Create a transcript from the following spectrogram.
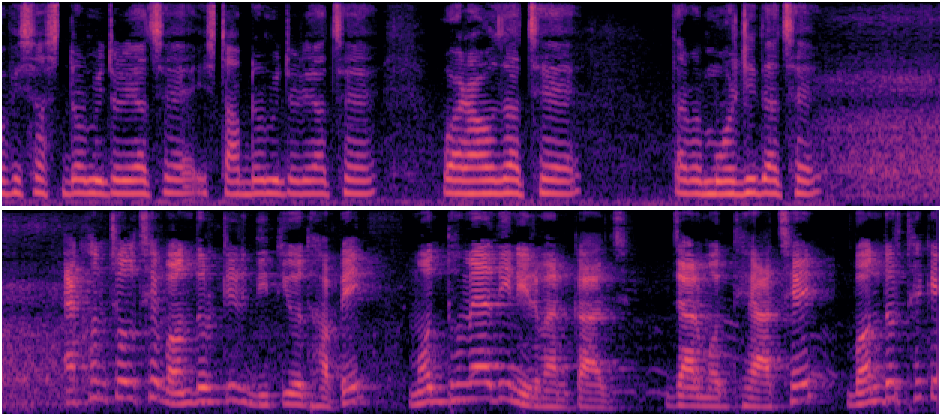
অফিসার্স ডরমিটরি আছে স্টাফ ডরমিটরি আছে ওয়ার হাউস আছে, তারপর মসজিদ আছে। এখন চলছে বন্দরটির দ্বিতীয় ধাপে মধ্যমেয়াদী নির্মাণ কাজ, যার মধ্যে আছে বন্দর থেকে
